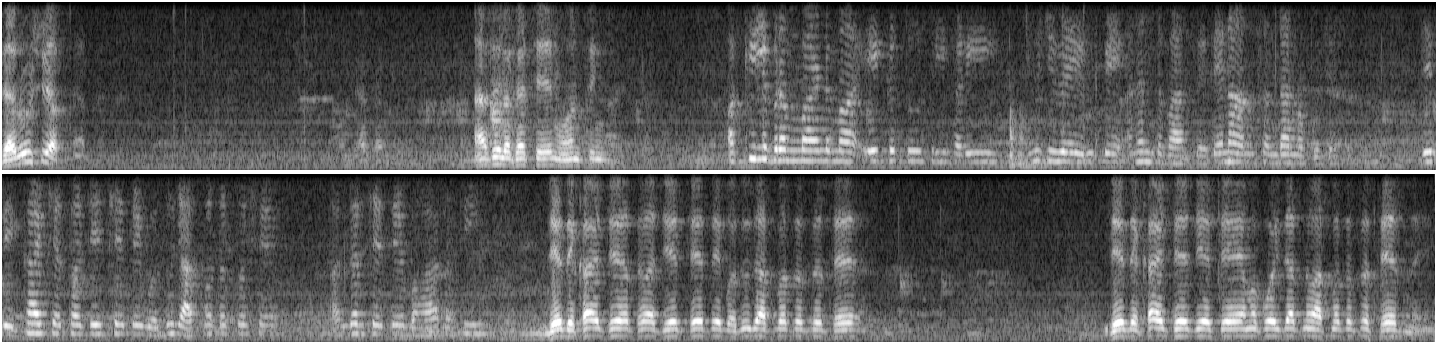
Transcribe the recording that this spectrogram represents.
જરૂર શું આ શું લખે છે મોહનસિંહ? અખિલ બ્રહ્માંડમાં એક તું શ્રી હરિ જુજવે રૂપે અનંત વાસે. તેના અનુસંધાનમાં પૂછે છે. જે દેખાય છે અથવા જે છે તે બધું જ આત્મ તત્વ છે. અંદર છે તે બહાર નથી. જે દેખાય છે અથવા જે છે તે બધું જ આત્મતત્વ છે. જે દેખાય છે જે છે એમાં કોઈ જાતનું આત્મતત્વ છે જ નહીં?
